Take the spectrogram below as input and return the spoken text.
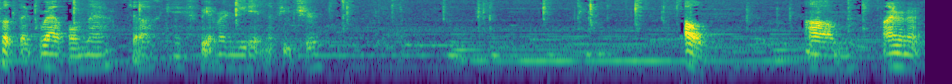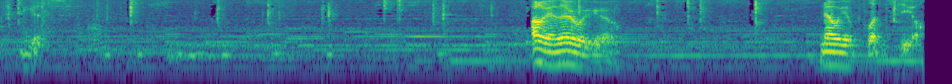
Put the gravel in there, just in case we ever need it in the future. Oh. Um, Oh yeah, there we go. Now we have flint steel.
